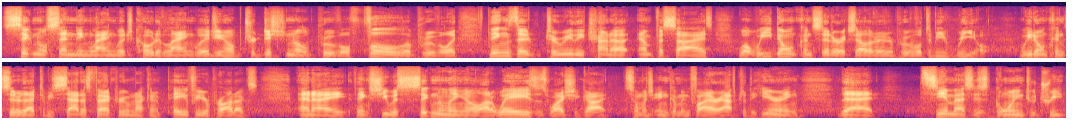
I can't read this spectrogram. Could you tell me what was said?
signal sending language, coded language, you know, traditional approval, full approval, like things that to really trying to emphasize well, we don't consider accelerated approval to be real. We don't consider that to be satisfactory. We're not going to pay for your products. And I think she was signaling in a lot of ways, is why she got so much incoming fire after the hearing, that CMS is going to treat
